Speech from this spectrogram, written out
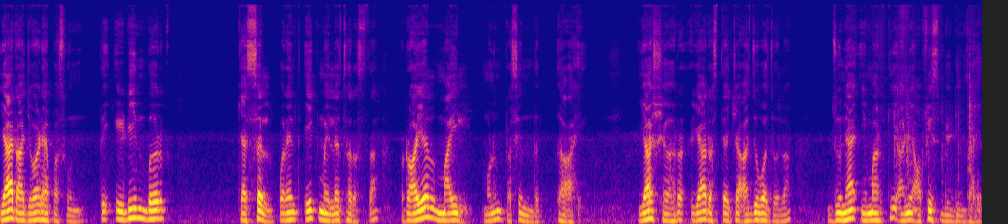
या राजवाड्यापासून ते एडिनबर्ग कॅसलपर्यंत एक मैलाचा रस्ता रॉयल माईल म्हणून प्रसिद्ध आहे. या शहर या रस्त्याच्या आजूबाजूला जुन्या इमारती आणि ऑफिस बिल्डिंग्ज आहेत.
